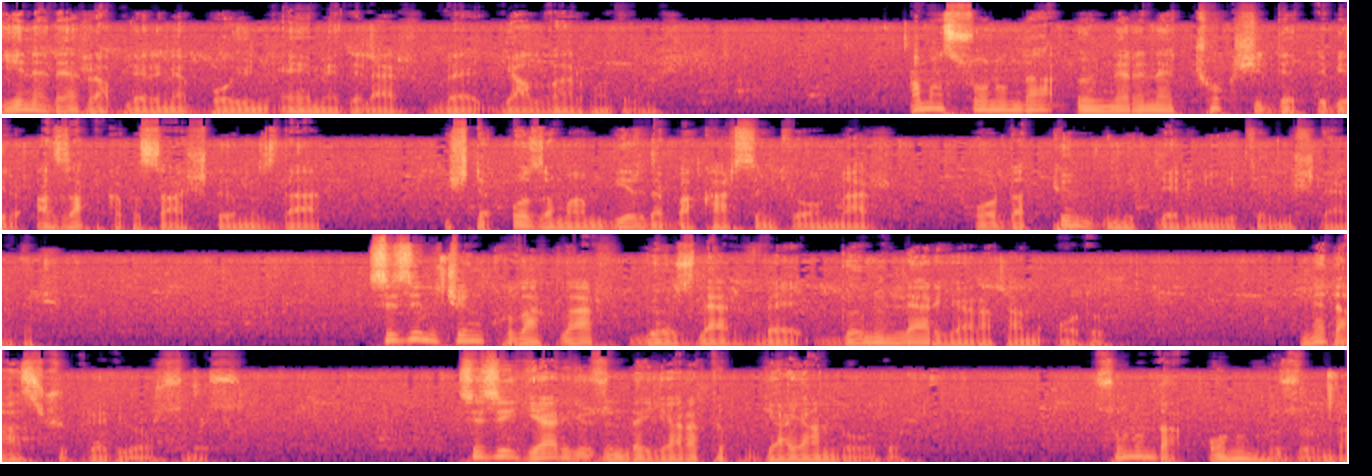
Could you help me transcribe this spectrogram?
yine de Rablerine boyun eğmediler ve yalvarmadılar. Ama sonunda önlerine çok şiddetli bir azap kapısı açtığımızda, işte o zaman bir de bakarsın ki onlar orada tüm ümitlerini yitirmişlerdir. Sizin için kulaklar, gözler ve gönüller yaratan O'dur. Ne de az şükrediyorsunuz. Sizi yeryüzünde yaratıp yayan da O'dur. Sonunda O'nun huzurunda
